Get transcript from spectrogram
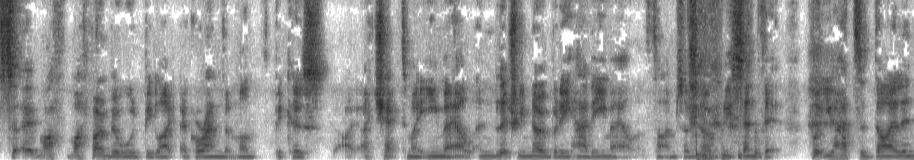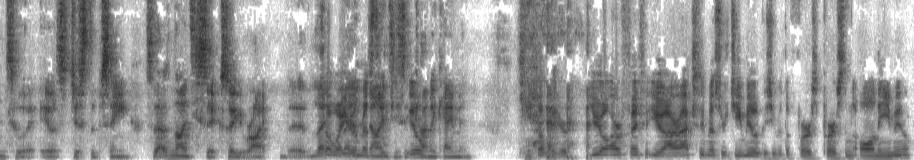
so uh, my my phone bill would be like a grand a month because I, I checked my email and literally nobody had email at the time, so nobody sent it. But you had to dial into it. It was just obscene. So that was '96. So you're right. The late, why you're late Mr. '90s it kind of came in. So you're, you are offici- you are actually Mr. Gmail because you were the first person on email.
